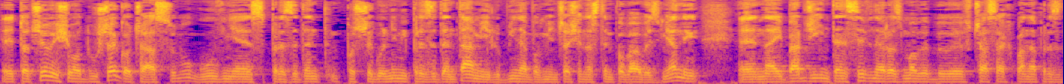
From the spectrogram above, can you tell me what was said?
e, toczyły się od dłuższego czasu, głównie z prezydent, poszczególnymi prezydentami Lublina, bo w międzyczasie następowały zmiany. E, Najbardziej intensywne rozmowy były w czasach pana prezydenta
